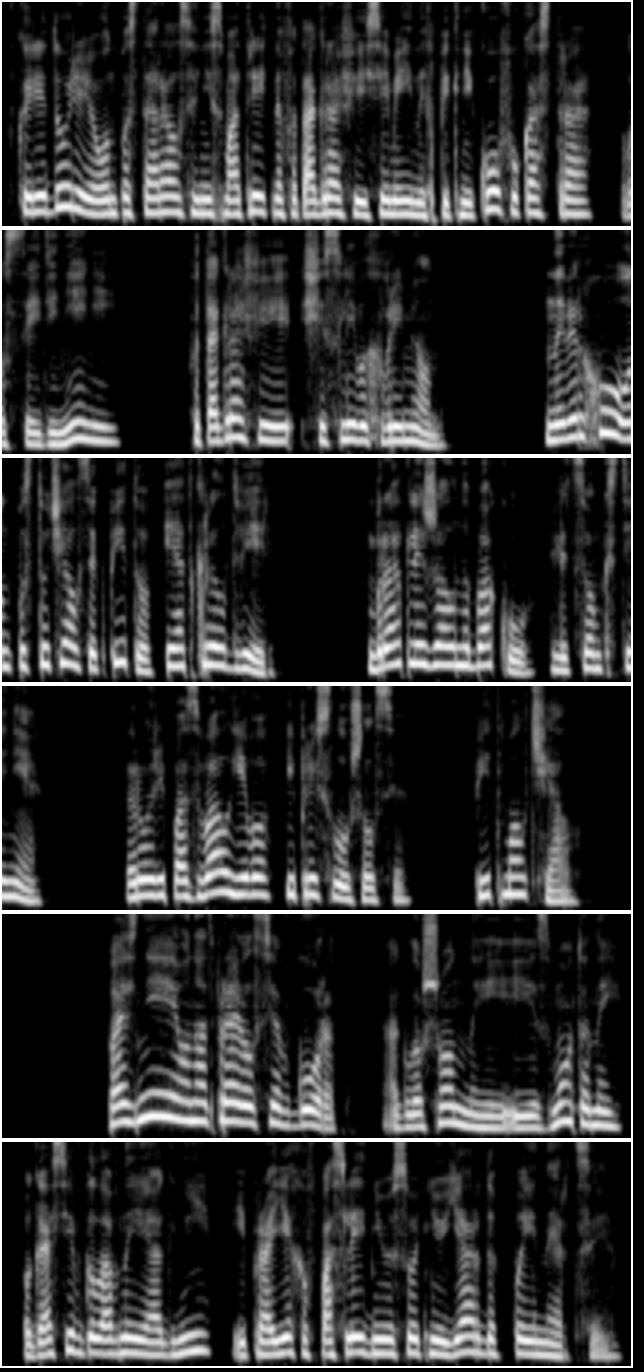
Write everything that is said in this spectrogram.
В коридоре он постарался не смотреть на фотографии семейных пикников у костра, воссоединений, фотографии счастливых времен. Наверху он постучался к Питу и открыл дверь. Брат лежал на боку, лицом к стене. Рори позвал его и прислушался. Пит молчал. Позднее он отправился в город, оглушенный и измотанный, погасив головные огни и проехав последнюю сотню ярдов по инерции.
